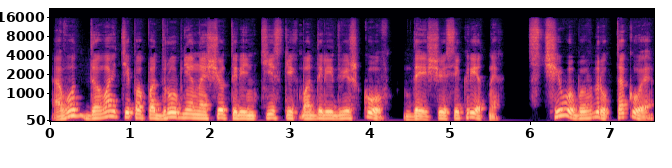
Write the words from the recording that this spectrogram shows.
А вот давайте поподробнее насчет рентийских моделей движков, да еще секретных. С чего бы вдруг такое?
